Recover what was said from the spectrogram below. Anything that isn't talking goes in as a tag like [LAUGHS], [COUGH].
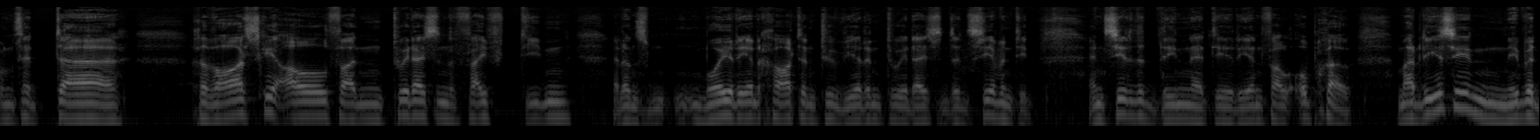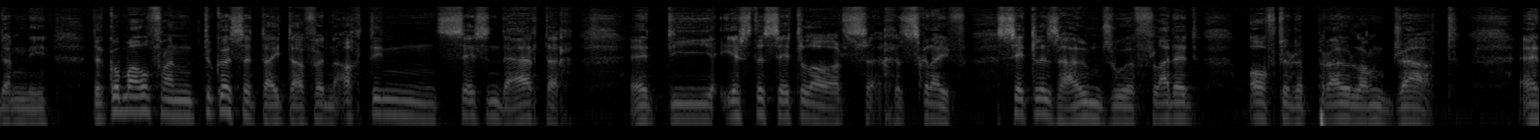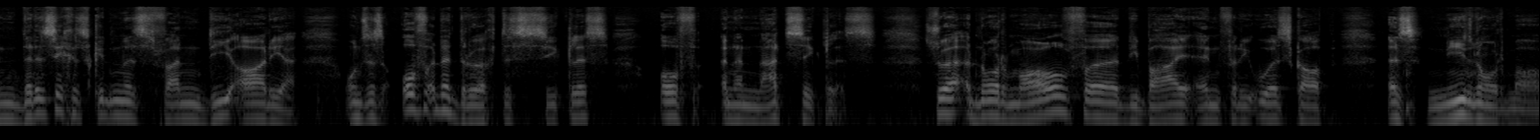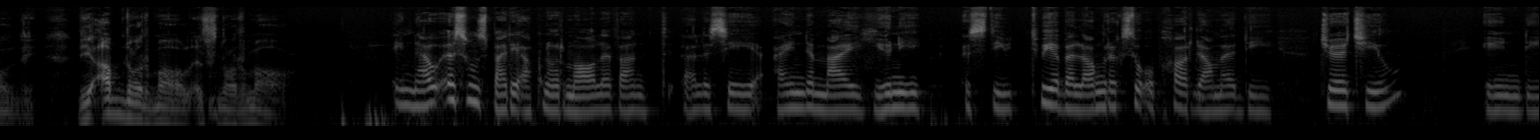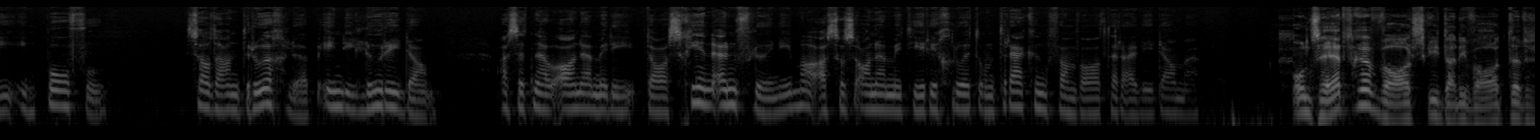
Ons het uh gewaarsku al van 2015 het ons mooi reën gehad en toe weer in 2017. En sedertdien het die reënval opgehou. Maar dis 'n nuwe ding nie. Dit kom al van Tuka se tyd af in 1836 het die eerste settlers geskryf settlers homes were flooded after a prolonged drought. En dit is die geskiedenis van die area. Ons is of in 'n droogte siklus of in 'n nat siklus. So normaal vir die baai en vir die Ooskaap is nie normaal nie. Die abnormaal is normaal. En nou is ons by die abnormale want hulle sê einde Mei, Junie is die twee belangrikste opgaardamme die Churchill en die Impofu sal dan droogloop en die Loridam as dit nou aanhou met die daar's geen invloed nie, maar as ons aanhou met hierdie groot onttrekking van water uit die damme. Ons het gewaarsku dat die water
